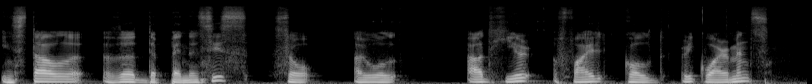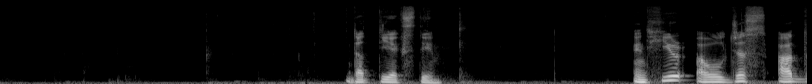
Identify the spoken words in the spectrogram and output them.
install the dependencies. So I will add here a file called requirements .txt. And here I will just add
